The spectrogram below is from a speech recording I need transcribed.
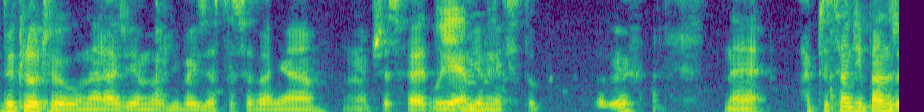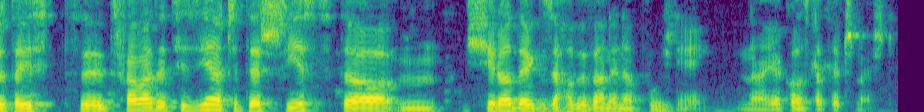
wykluczył na razie możliwość zastosowania przez Fed ujemnych stóp. E, a czy sądzi Pan, że to jest y, trwała decyzja, czy też jest to mm, środek zachowywany na później, na, jako ostateczność?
